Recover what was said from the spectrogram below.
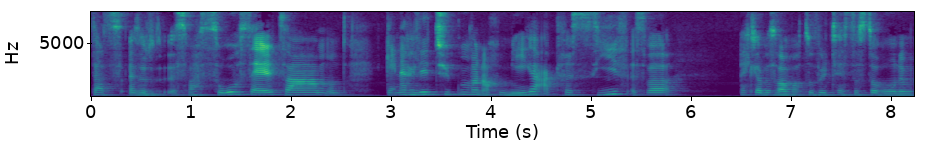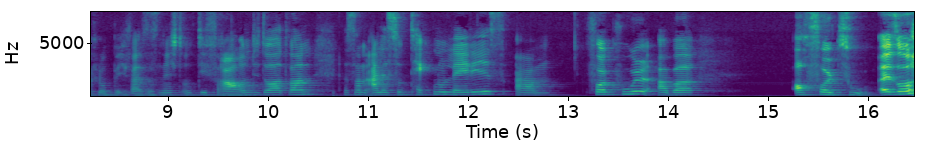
Das, also es war so seltsam und generell die Typen waren auch mega aggressiv. Es war ich glaube, es war einfach zu viel Testosteron im Club, ich weiß es nicht. Und die Frauen, die dort waren, das waren alles so Techno-Ladies, ähm, voll cool, aber auch voll zu. Also,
